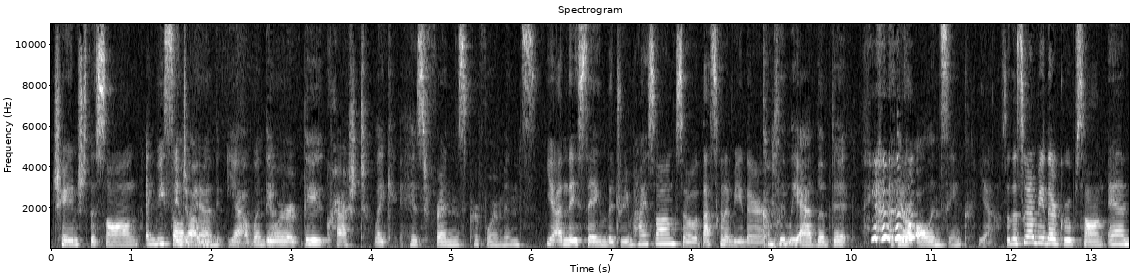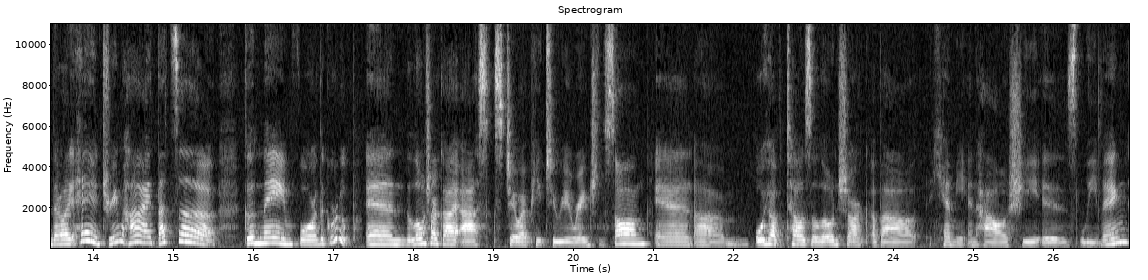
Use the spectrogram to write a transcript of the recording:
changed the song. And we saw In that Japan. when yeah when they Yeah. were they crashed like his friend's performance. Yeah, and they sang the Dream High song, so that's gonna be their Completely ad libbed it. they were all in sync. Yeah, so that's gonna be their group song, and they're like, "Hey, Dream High, that's a good name for the group." And the Loan Shark guy asks JYP to rearrange the song, and um, Ohyuk tells the Loan Shark about Hemi and how she is leaving.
